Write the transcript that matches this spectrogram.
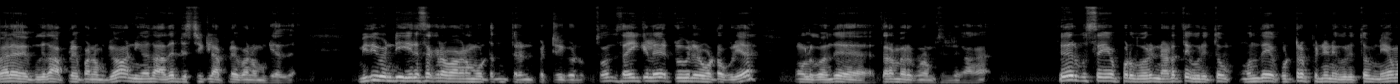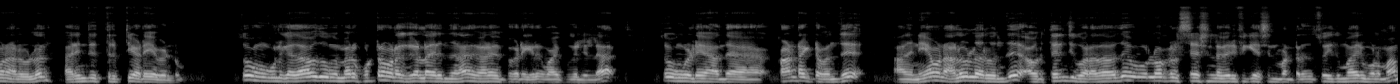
வேலைவாய்ப்புக்கு தான் அப்ளை பண்ண முடியும். நீங்கள் வந்து அதர் டிஸ்ட்ரிக்டில் அப்ளை பண்ண முடியாது. மிதிவண்டி இருசக்கர வாகனம் ஓட்டும் திறன் பெற்றிருக்கணும். ஸோ வந்து சைக்கிள் டூ வீலர் ஓட்டக்கூடிய உங்களுக்கு வந்து திறமை இருக்கணும்னு சொல்லியிருக்காங்க. தேர்வு செய்யப்படுபவரின் நடத்தை குறித்தும் முந்தைய குற்ற பின்னணி குறித்தும் நியமன அலுவலர் அறிந்து திருப்தி அடைய வேண்டும். ஸோ உங்களுக்கு ஏதாவது உங்கள் மேலே குற்ற வழக்குகள்லாம் இருந்ததுன்னா வேலைவாய்ப்பு கிடைக்கிறதுக்கு வாய்ப்புகள் இல்லை. ஸோ உங்களுடைய அந்த கான்டாக்டை வந்து அந்த நியமன அலுவலர் வந்து அவர் தெரிஞ்சுக்குவார். அதாவது லோக்கல் ஸ்டேஷனில் வெரிஃபிகேஷன் பண்ணுறது ஸோ இது மாதிரி மூலமாக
